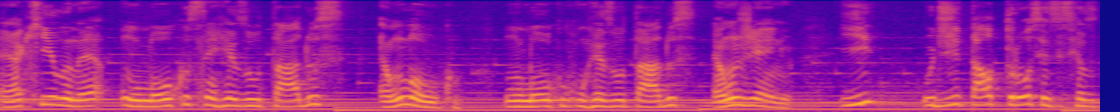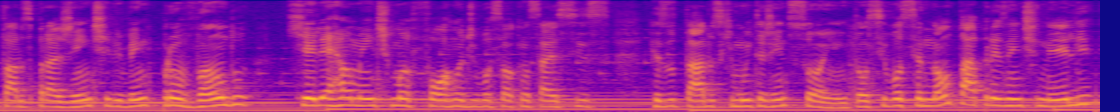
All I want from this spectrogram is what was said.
É aquilo, né? Um louco sem resultados é um louco. Um louco com resultados é um gênio. E o digital trouxe esses resultados pra gente, ele vem provando que ele é realmente uma forma de você alcançar esses resultados que muita gente sonha. Então, se você não tá presente nele,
